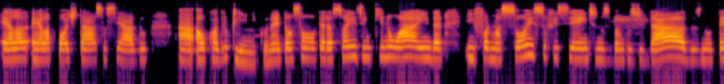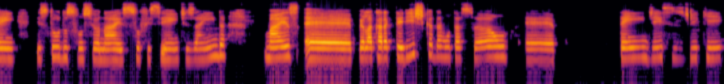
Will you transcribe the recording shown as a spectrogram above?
ela, ela pode estar associado a, ao quadro clínico, né? Então, são alterações em que não há ainda informações suficientes nos bancos de dados, não tem estudos funcionais suficientes ainda, mas é, pela característica da mutação, é, tem indícios de que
